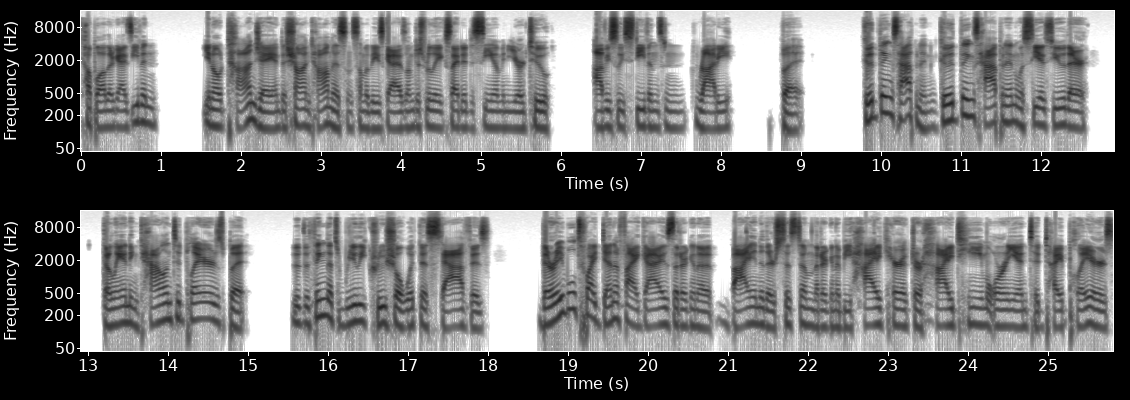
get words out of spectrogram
A couple other guys, even you know Tonje and Dischon Thomas and some of these guys. I'm just really excited to see them in year two. Obviously Stevens and Roddy, but good things happening. Good things happening with CSU. They're they're landing talented players, but the, the thing that's really crucial with this staff is they're able to identify guys that are going to buy into their system, that are going to be high character, high team oriented type players.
